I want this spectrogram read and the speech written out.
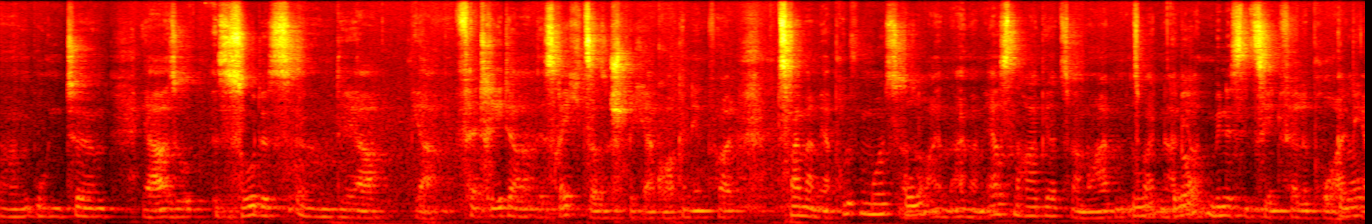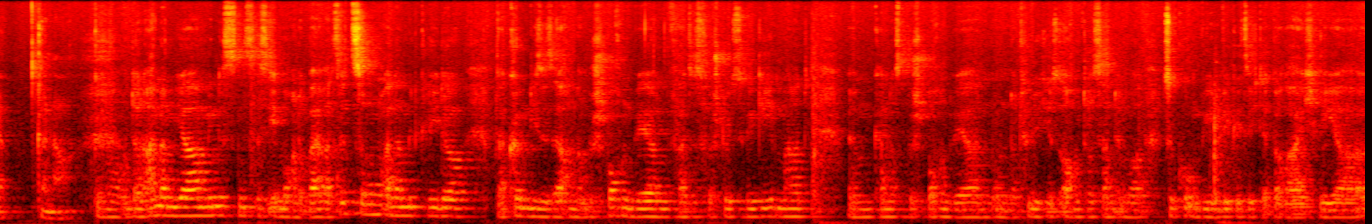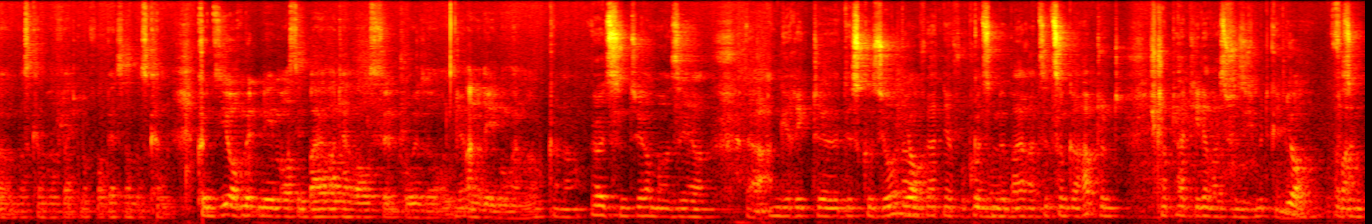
Ähm, und ähm, ja, also es ist so, dass ähm, der ja, Vertreter des Rechts, also sprich Herr Kork in dem Fall, zweimal mehr prüfen muss, also mhm. einmal im ersten Halbjahr, zweimal im zweiten mhm, genau. Halbjahr, mindestens zehn Fälle pro genau. Halbjahr. Genau. Genau, und dann einmal im Jahr mindestens ist eben auch eine Beiratssitzung aller Mitglieder. Da können diese Sachen dann besprochen werden. Falls es Verstöße gegeben hat, ähm, kann das besprochen werden. Und natürlich ist auch interessant immer zu gucken, wie entwickelt sich der Bereich REA, ähm, was kann man vielleicht noch verbessern, was kann, können Sie auch mitnehmen aus dem Beirat heraus für Impulse und ja. Anregungen. Ne? Genau. Ja, es sind ja immer sehr ja, angeregte Diskussionen. Ja. Wir hatten ja vor kurzem genau. eine Beiratssitzung gehabt und ich glaube, da hat jeder was für sich mitgenommen. Ja, also,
